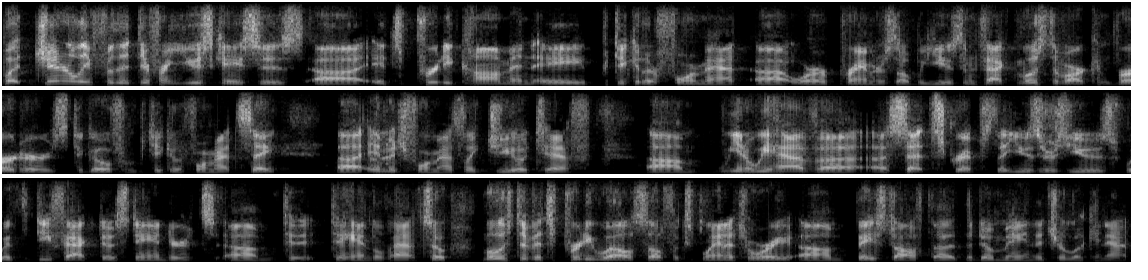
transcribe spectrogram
But generally, for the different use cases, uh, it's pretty common a particular format uh, or parameters that will be used. In fact, most of our converters to go from particular formats, say uh, image formats like GeoTIFF, um, you know, we have a, a, set scripts that users use with de facto standards um, to, to handle that. So most of it's pretty well self-explanatory um, based off the, the domain that you're looking at.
